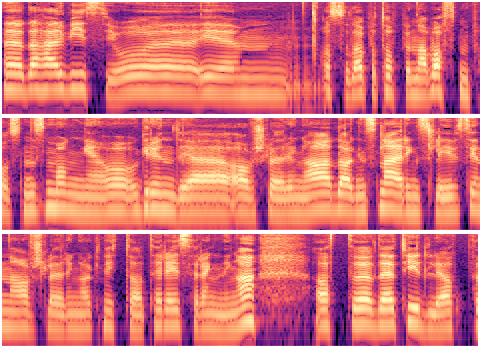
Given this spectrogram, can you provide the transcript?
det her viser jo um, også da på toppen av Aftenpostens mange og grundige avsløringer, Dagens Næringsliv sine avsløringer knytta til reiseregninga, at det er tydelig at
